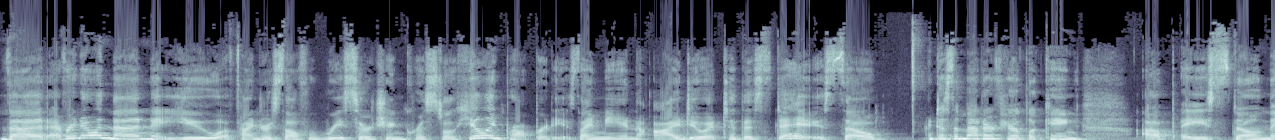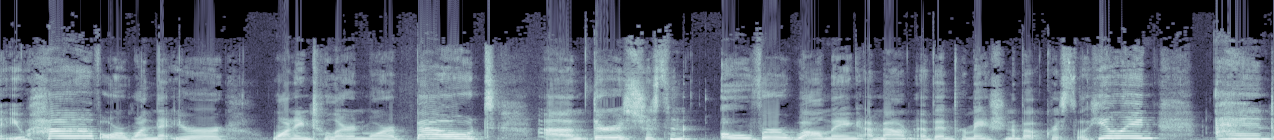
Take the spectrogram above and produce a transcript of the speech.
that every now and then you find yourself researching crystal healing properties. I mean, I do it to this day. So, it doesn't matter if you're looking up a stone that you have or one that you're wanting to learn more about. Um, there is just an overwhelming amount of information about crystal healing. And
